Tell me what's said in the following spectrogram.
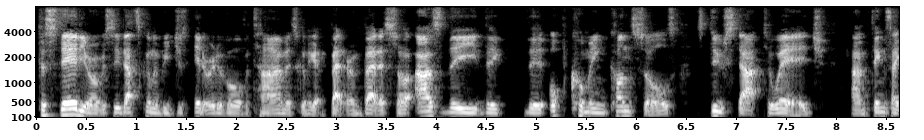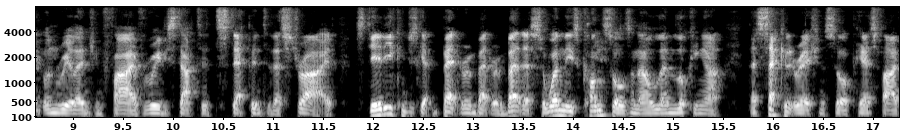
for Stadia, obviously, that's going to be just iterative over time. It's going to get better and better. So as the the the upcoming consoles do start to age, and things like Unreal Engine Five really start to step into their stride, Stadia can just get better and better and better. So when these consoles are now then looking at their second iteration, so a PS5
